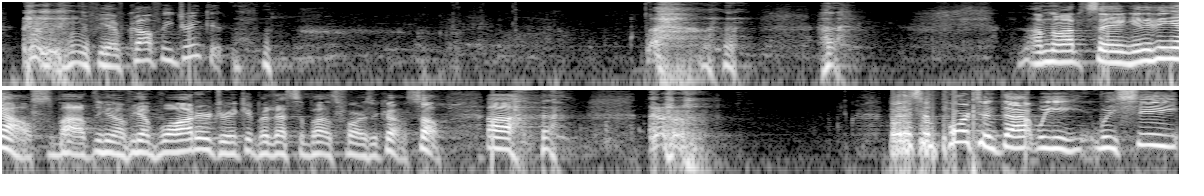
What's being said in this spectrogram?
if you have coffee, drink it. I'm not saying anything else about, you know, if you have water, drink it, but that's about as far as it goes. So, uh, but it's important that we, we see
